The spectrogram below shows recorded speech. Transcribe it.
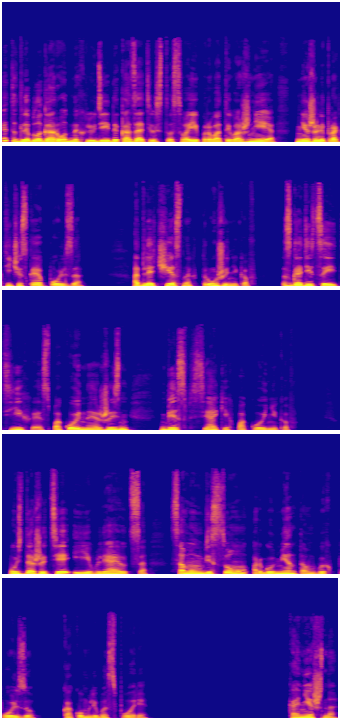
Это для благородных людей доказательство своей правоты важнее, нежели практическая польза. А для честных тружеников сгодится и тихая, спокойная жизнь без всяких покойников. Пусть даже те и являются самым весомым аргументом в их пользу в каком-либо споре. Конечно,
